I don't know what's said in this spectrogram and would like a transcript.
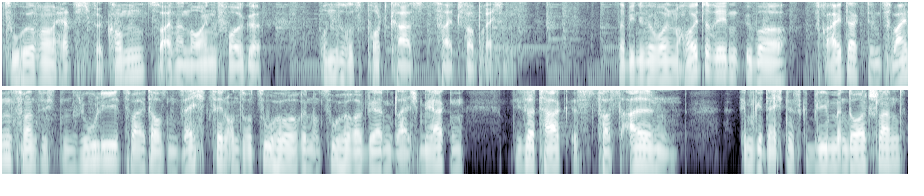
Zuhörer, herzlich willkommen zu einer neuen Folge unseres Podcasts Zeitverbrechen. Sabine, wir wollen heute reden über Freitag, den 22. Juli 2016. Unsere Zuhörerinnen und Zuhörer werden gleich merken, dieser Tag ist fast allen im Gedächtnis geblieben in Deutschland.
